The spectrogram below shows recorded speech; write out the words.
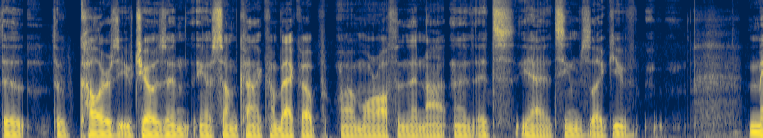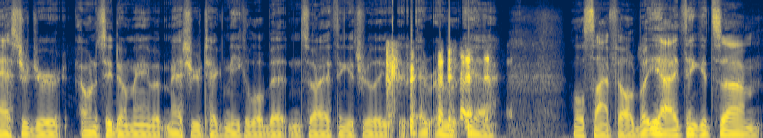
the the colors that you've chosen. You know, some kind of come back up uh, more often than not. And it's yeah, it seems like you've mastered your I want to say domain, but mastered your technique a little bit. And so I think it's really yeah little Seinfeld. But yeah, I think it's um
